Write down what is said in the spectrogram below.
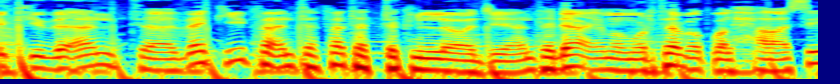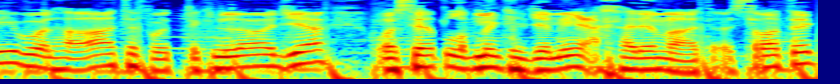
لك إذا أنت ذكي فأنت فتى التكنولوجيا. أنت دائما مرتبط بالحواسيب والهواتف والتكنولوجيا وسيطلب منك الجميع خدمات أسرتك.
